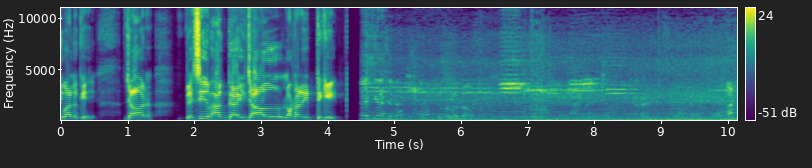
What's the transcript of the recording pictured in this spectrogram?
দিবালোকে, যার বেশিরভাগটাই জাল লটারির টিকিট। Hah?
